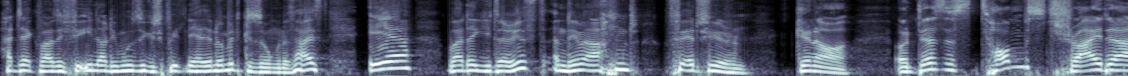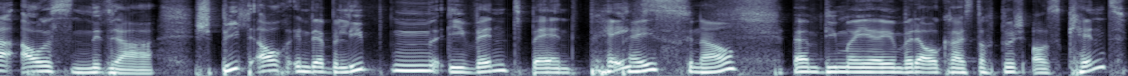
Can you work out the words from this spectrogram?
hat er quasi für ihn auch die Musik gespielt und er hat ja nur mitgesungen. Das heißt, er war der Gitarrist an dem Abend für Ed Sheeran. Genau. Und das ist Tom Strider aus Nidda. Spielt auch in der beliebten Eventband Pace, Pace, genau. ähm, die man ja im Wetteraukreis doch durchaus kennt.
